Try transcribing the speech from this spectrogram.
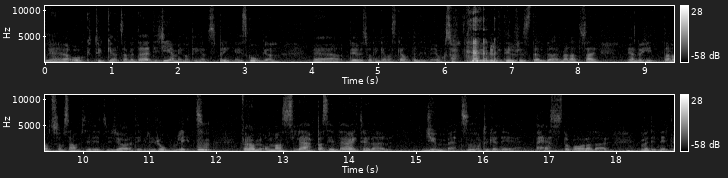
Mm. eh, och tycker att så här, men det, det ger mig någonting att springa i skogen. Eh, det är så att den gamla scouten i mig också blir lite tillfredsställd där. Men att så här, ändå hitta något som samtidigt gör att det blir roligt. Mm. För om, om man släpar sig iväg till det där gymmet Mm. och tycker att det är pest att vara där. Men det blir inte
